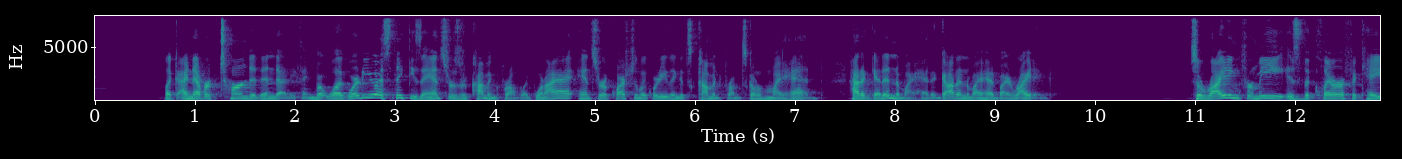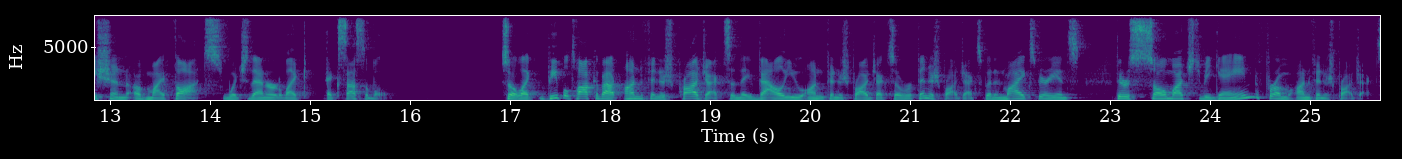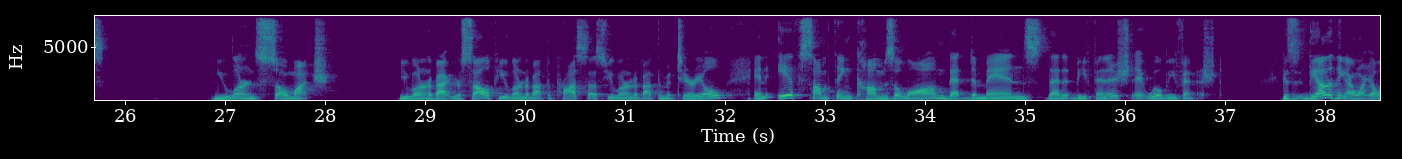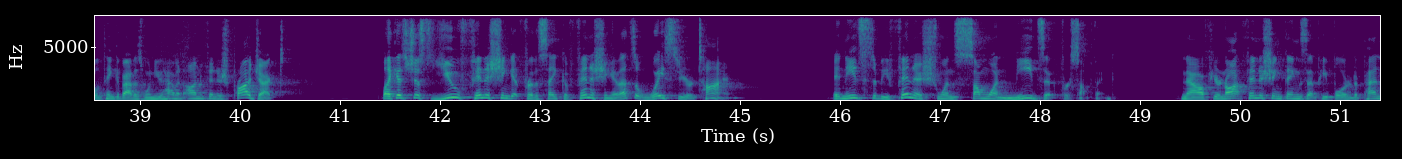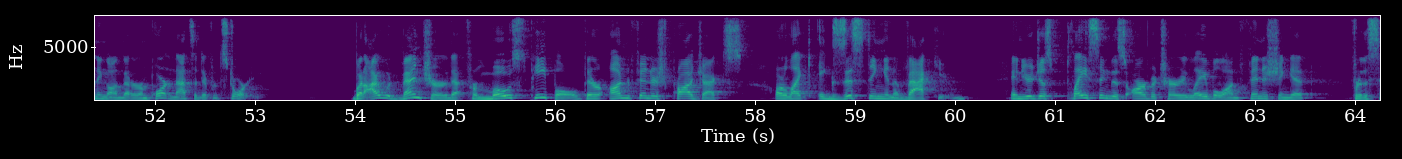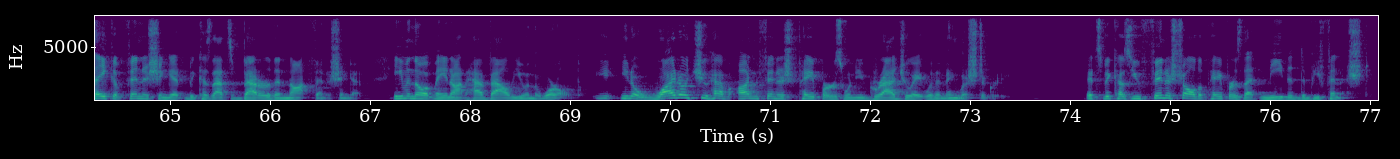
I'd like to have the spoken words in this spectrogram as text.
Like I never turned it into anything. But like, where do you guys think these answers are coming from? Like when I answer a question, like where do you think it's coming from? It's coming from my head. How did it get into my head? It got into my head by writing. So writing for me is the clarification of my thoughts, which then are like accessible. So, like, people talk about unfinished projects and they value unfinished projects over finished projects. But in my experience, there's so much to be gained from unfinished projects. You learn so much. You learn about yourself, you learn about the process, you learn about the material. And if something comes along that demands that it be finished, it will be finished. Because the other thing I want y'all to think about is when you have an unfinished project, like it's just you finishing it for the sake of finishing it. That's a waste of your time. It needs to be finished when someone needs it for something. Now, if you're not finishing things that people are depending on that are important, that's a different story. But I would venture that for most people, their unfinished projects are like existing in a vacuum. And you're just placing this arbitrary label on finishing it for the sake of finishing it because that's better than not finishing it, even though it may not have value in the world. You, know, why don't you have unfinished papers when you graduate with an English degree? It's because you finished all the papers that needed to be finished.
